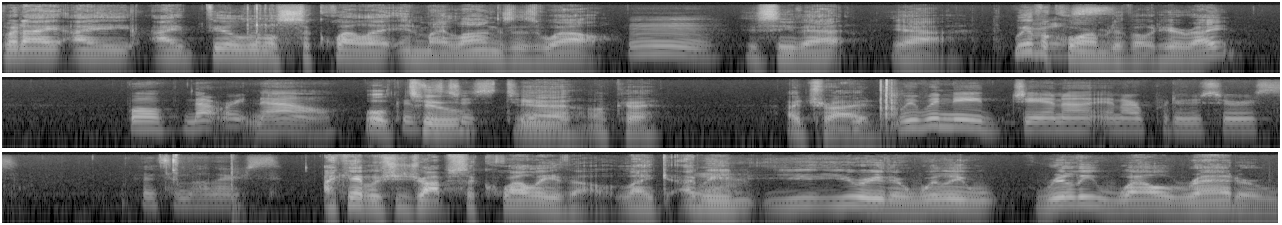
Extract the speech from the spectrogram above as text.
But I, I, I, feel a little sequela in my lungs as well. Mm. You see that? Yeah. We nice. have a quorum to vote here, right? Well, not right now. Well, two. two. Yeah, okay. I tried. We, would need Jana and our producers and some others. I can't believe she dropped sequelae though. Like, I yeah. mean, you, you're either really, really well read or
